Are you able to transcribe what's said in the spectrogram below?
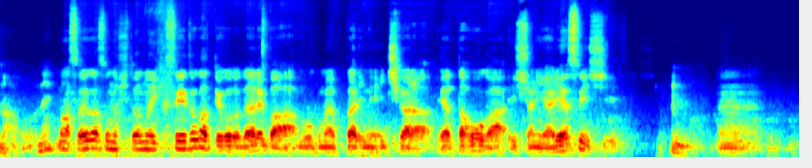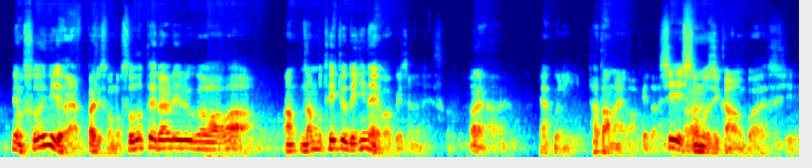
なるほどね。まあそれがその人の育成とかっていうことであれば僕もやっぱりね一からやった方が一緒にやりやすいし、うん。うん、でもそういう意味ではやっぱりその育てられる側はあ何も提供できないわけじゃないですか。はいはい。役に立たないわけだしその時間を奪うし、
